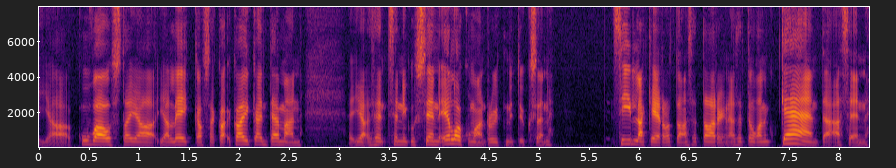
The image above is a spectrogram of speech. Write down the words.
ja kuvausta ja, ja leikkausta, ka- kaiken tämän ja sen, sen, niin kuin sen elokuvan rytmityksen. Sillä kerrotaan se tarina, se tavallaan niin kääntää sen,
